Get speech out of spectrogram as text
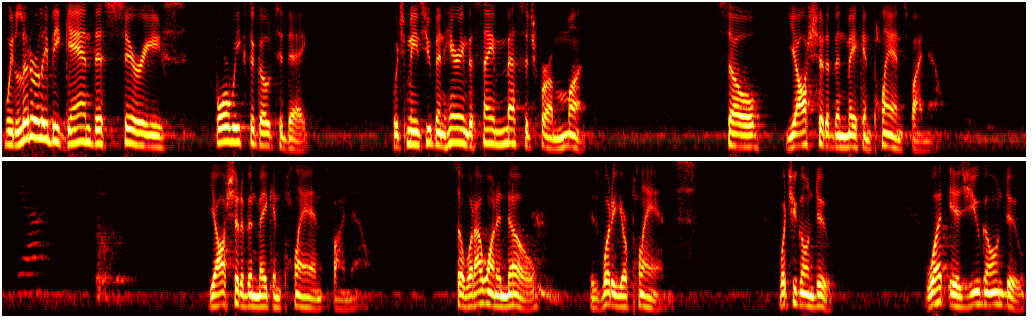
we literally began this series four weeks ago today, which means you've been hearing the same message for a month. So y'all should have been making plans by now. Yeah. Y'all should have been making plans by now. So what I want to know is what are your plans? What you going to do? What is you going to do?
